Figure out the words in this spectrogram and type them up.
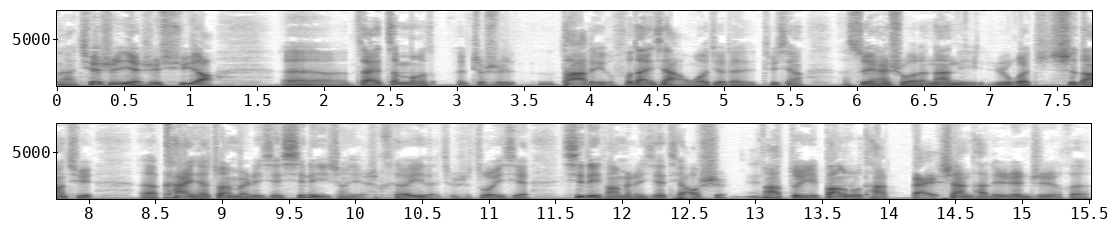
啊，确实也是需要。呃，在这么就是大的一个负担下，我觉得就像虽然说的，那你如果适当去呃看一下专门的一些心理医生也是可以的，就是做一些心理方面的一些调试啊，对于帮助他改善他的认知和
